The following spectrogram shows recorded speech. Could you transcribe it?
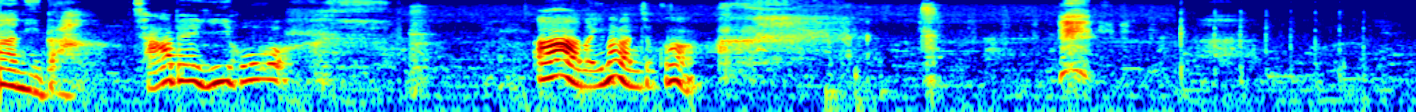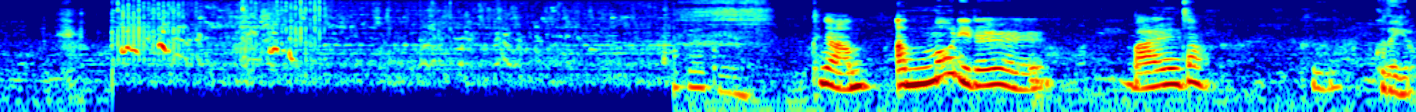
유난이다. 402호. 아, 나 이만 안. 그래도 그냥 앞, 앞머리를 말자. 그, 그대로.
